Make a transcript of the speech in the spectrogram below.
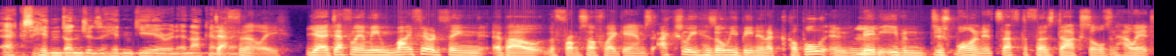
X hidden dungeons and hidden gear and, and that kind Definitely. of thing. Definitely. Yeah, definitely. I mean, my favorite thing about the From Software games actually has only been in a couple, and mm. maybe even just one. It's that's the first Dark Souls and how it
